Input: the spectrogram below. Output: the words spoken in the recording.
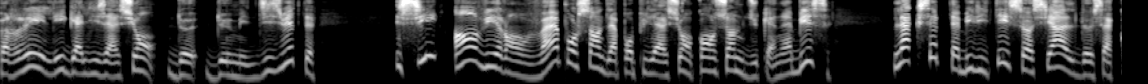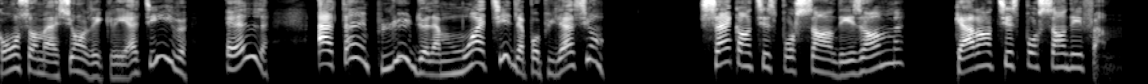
pré-légalisation de 2018, si environ 20 de la population consomme du cannabis, l'acceptabilité sociale de sa consommation récréative, elle, atteint plus de la moitié de la population. 56% des hommes, 46% des femmes.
